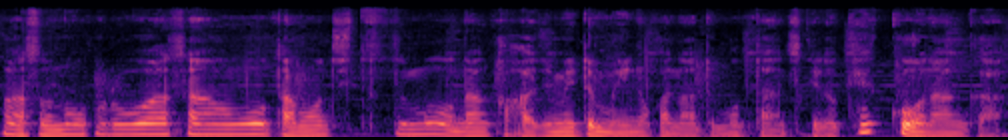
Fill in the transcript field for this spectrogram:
まあそのフォロワーさんを保ちつつも、なんか始めてもいいのかなと思ったんですけど、結構なんか、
